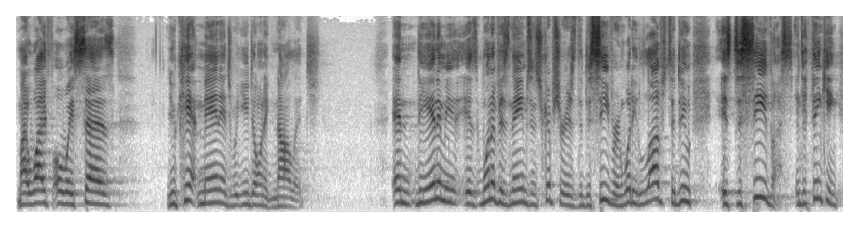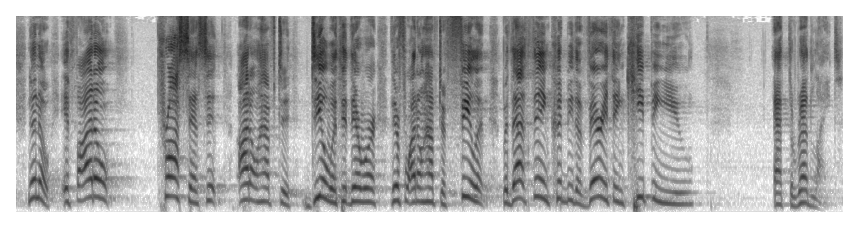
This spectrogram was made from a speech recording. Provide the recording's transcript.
My wife always says, You can't manage what you don't acknowledge. And the enemy is one of his names in scripture is the deceiver. And what he loves to do is deceive us into thinking, no, no, if I don't process it, I don't have to deal with it. Therefore, I don't have to feel it. But that thing could be the very thing keeping you at the red light.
